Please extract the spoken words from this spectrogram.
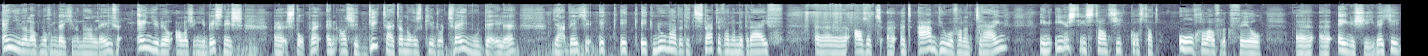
En je wil ook nog een beetje normaal leven. En je wil alles in je business uh, stoppen. En als je die tijd dan nog eens een keer door twee moet delen. Ja, weet je, ik, ik, ik noem altijd het starten van een bedrijf als het, het aanduwen van een trein. In eerste instantie kost dat ongelooflijk veel energie. Weet je,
